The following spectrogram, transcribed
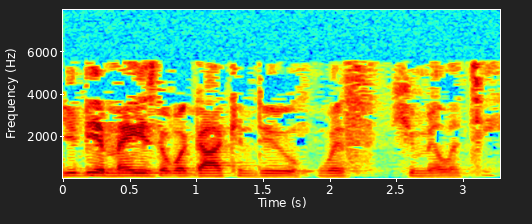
You'd be amazed at what God can do with humility.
